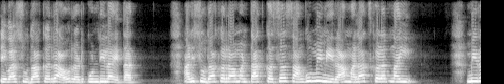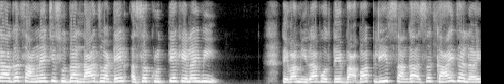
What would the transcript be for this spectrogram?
तेव्हा सुधाकरराव रडकुंडीला येतात आणि सुधाकरराव म्हणतात कसं सांगू मी मीरा? मलाच कळत नाही. मीरा अगं सांगण्याची सुद्धा लाज वाटेल असं कृत्य केलंय मी. तेव्हा मीरा बोलते बाबा प्लीज सांगा असं काय झालंय?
